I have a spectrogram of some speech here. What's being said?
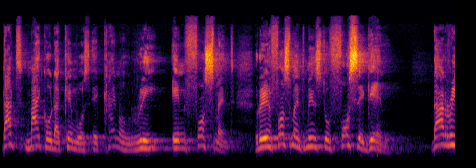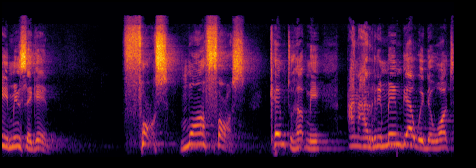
That Michael that came was a kind of reinforcement. Reinforcement means to force again. That re means again. Force, more force came to help me, and I remained there with the what?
